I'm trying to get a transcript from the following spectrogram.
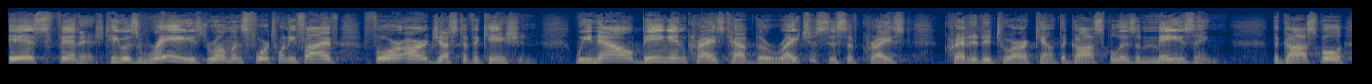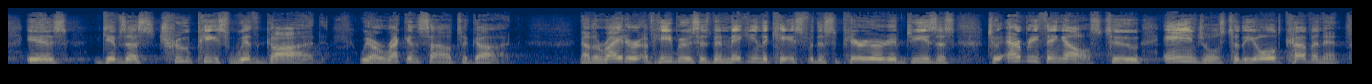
is finished. He was raised, Romans 425, for our justification. We now, being in Christ, have the righteousness of Christ credited to our account. The gospel is amazing. The gospel is, gives us true peace with God. We are reconciled to God. Now, the writer of Hebrews has been making the case for the superiority of Jesus to everything else, to angels, to the old covenant.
